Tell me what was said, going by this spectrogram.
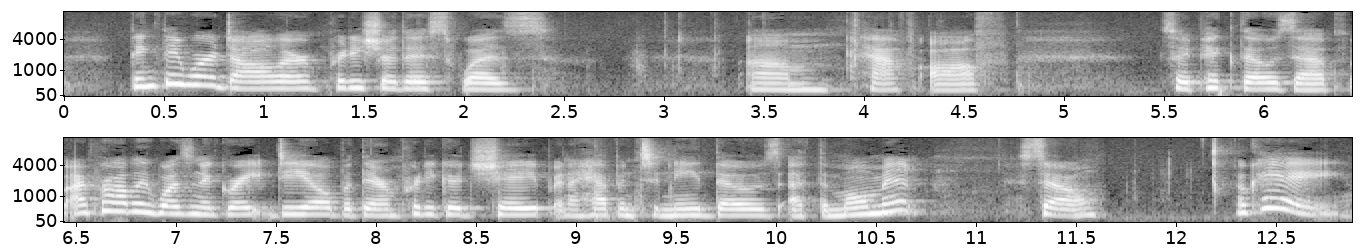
I think they were a dollar. Pretty sure this was um, half off. So I picked those up. I probably wasn't a great deal, but they're in pretty good shape and I happen to need those at the moment. So, okay.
